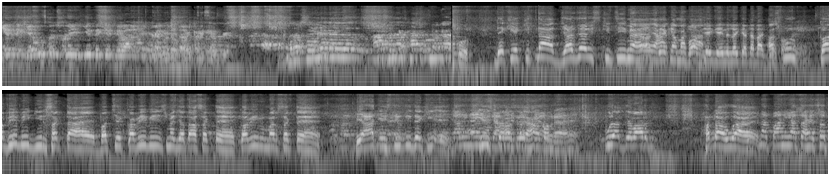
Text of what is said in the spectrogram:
ये देखिए वो तो छोड़िए ये देखिए दीवार के देखिए कितना जर्जर स्थिति में है यहाँ का मकान। स्कूल कभी भी गिर सकता है बच्चे कभी भी इसमें जता सकते हैं कभी भी मर सकते हैं। यहाँ की स्थिति देखिए किस तरह से यहाँ पर पूरा दीवार फटा हुआ है। इतना पानी आता है सब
